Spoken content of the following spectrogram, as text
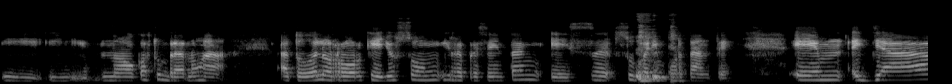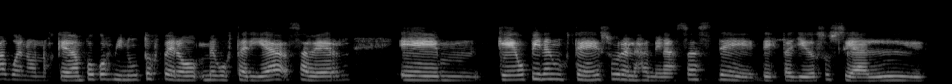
y, y no acostumbrarnos a, a todo el horror que ellos son y representan es eh, súper importante. Em, ya, bueno, nos quedan pocos minutos, pero me gustaría saber em, qué opinan ustedes sobre las amenazas de, estallido social.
